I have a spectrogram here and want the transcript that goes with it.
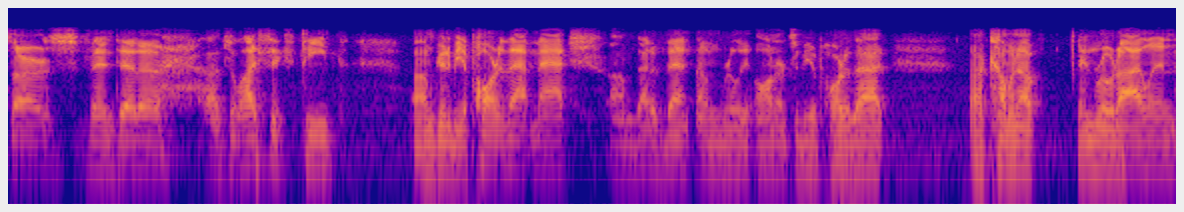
Stars Vendetta, uh, July 16th, I'm going to be a part of that match, um, that event. I'm really honored to be a part of that. Uh, coming up in Rhode Island,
